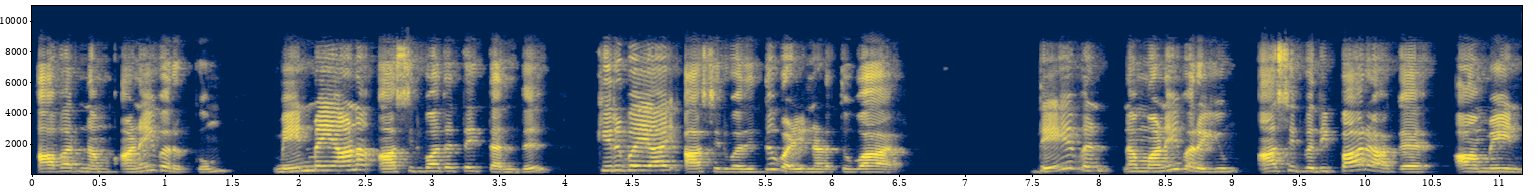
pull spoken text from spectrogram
அவர் நம் அனைவருக்கும் மேன்மையான ஆசிர்வாதத்தை தந்து கிருபையாய் ஆசிர்வதித்து வழிநடத்துவார். தேவன் நம் அனைவரையும் ஆசிர்வதிப்பாராக. ஆமேன்.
